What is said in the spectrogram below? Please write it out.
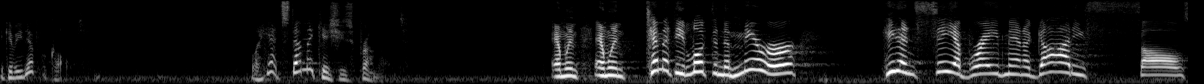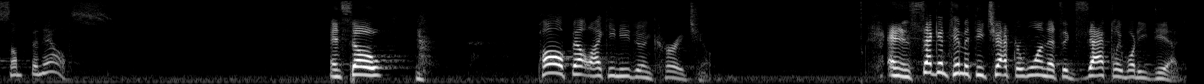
It can be difficult. Well, he had stomach issues from it. And when, and when Timothy looked in the mirror, he didn't see a brave man of God, he saw something else. And so, Paul felt like he needed to encourage him. And in 2 Timothy chapter 1, that's exactly what he did.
